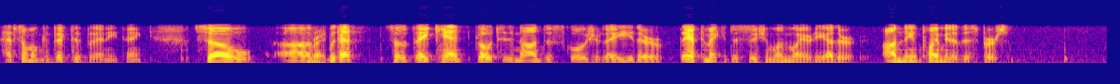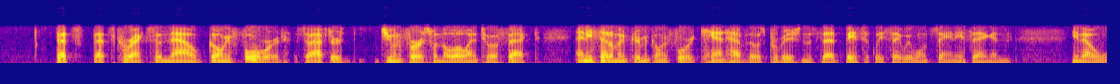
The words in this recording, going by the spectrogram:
have someone convicted of anything. So uh, right. with that, so they can't go to the non-disclosure. They either they have to make a decision one way or the other on the employment of this person. That's that's correct. So now going forward, so after June 1st, when the law went into effect, any settlement agreement going forward can't have those provisions that basically say we won't say anything and you know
